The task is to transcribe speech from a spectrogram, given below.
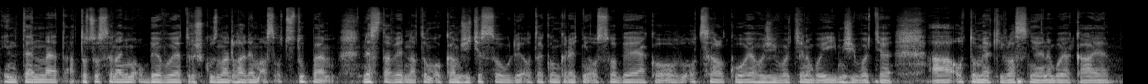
internet a to, co se na něm objevuje, trošku s nadhledem a s odstupem. Nestavět na tom okamžitě soudy o té konkrétní osobě, jako o, o celku, o jeho životě nebo jejím životě a o tom, jaký vlastně je nebo jaká je.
